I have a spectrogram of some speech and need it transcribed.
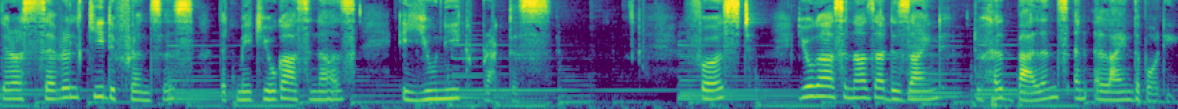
there are several key differences that make yoga asanas a unique practice. First, yoga asanas are designed to help balance and align the body.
